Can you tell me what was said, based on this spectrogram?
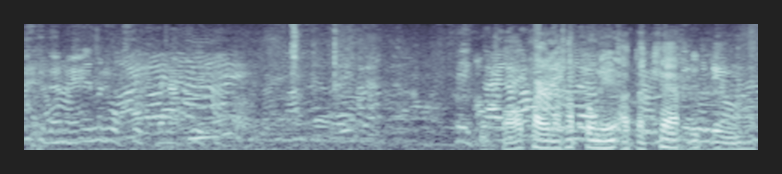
ยี่สิบได้ไหมอันนี้มันหกสิบเป็นนับผิดขออภัยนะครับ ตรงนี้อาจจะแคบนิดนึงนะครับ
